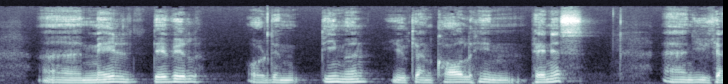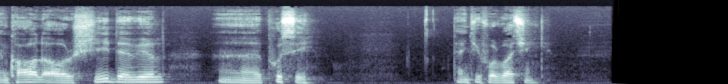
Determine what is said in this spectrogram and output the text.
uh, male devil or the demon you can call him penis, and you can call our she devil uh, pussy. Thank you for watching.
